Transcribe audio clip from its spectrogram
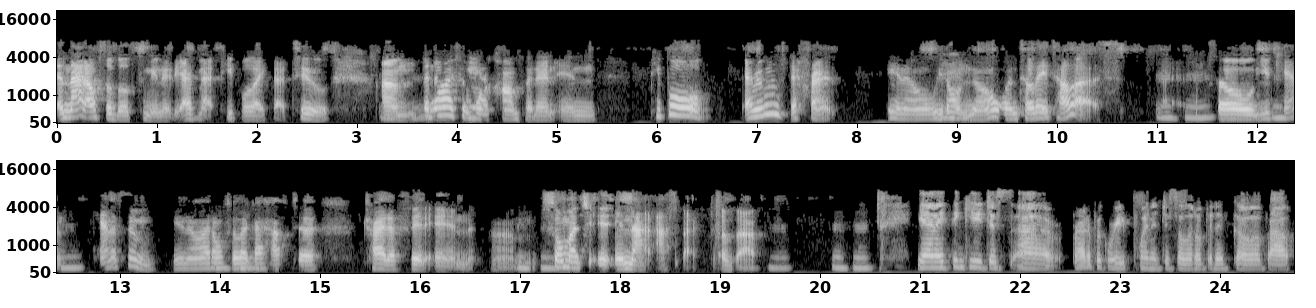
and that also builds community. I've met people like that too. Um, mm-hmm. But now I feel more confident in people. Everyone's different. You know, we don't mm-hmm. know until they tell us. Mm-hmm. So you can't mm-hmm. can't assume. You know, I don't feel like I have to try to fit in um, so much in, in, that aspect of that. Mm-hmm. Yeah, and I think you just uh, brought up a great point just a little bit ago about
